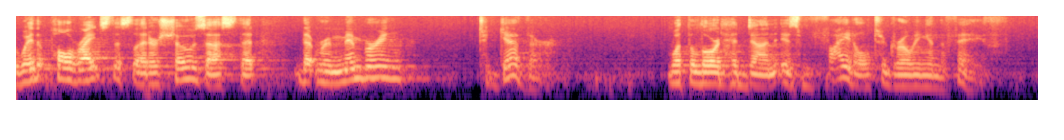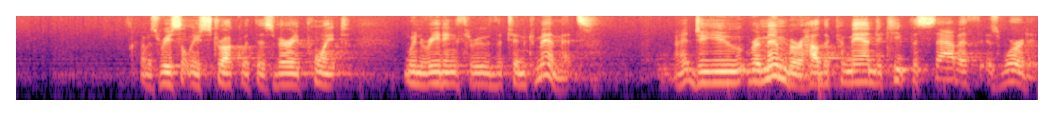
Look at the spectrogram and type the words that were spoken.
The way that Paul writes this letter shows us that that remembering together what the Lord had done is vital to growing in the faith. I recently struck with this very point when reading through the Ten Commandments. Right? Do you remember how the command to keep the Sabbath is worded?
